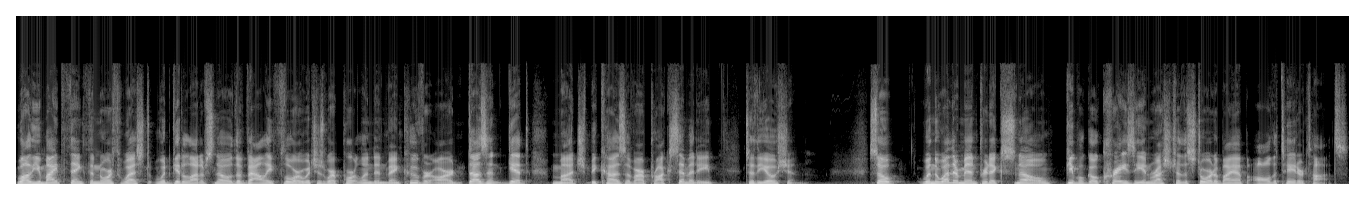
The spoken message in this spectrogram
While you might think the Northwest would get a lot of snow, the valley floor, which is where Portland and Vancouver are, doesn't get much because of our proximity to the ocean. So, when the weathermen predict snow, people go crazy and rush to the store to buy up all the tater tots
